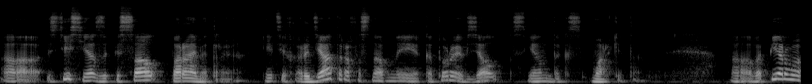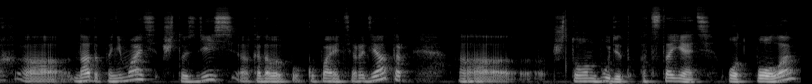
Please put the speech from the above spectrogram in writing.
А, здесь я записал параметры этих радиаторов основные, которые взял с Яндекс Маркета. Во-первых, надо понимать, что здесь, когда вы покупаете радиатор, а, что он будет отстоять от пола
